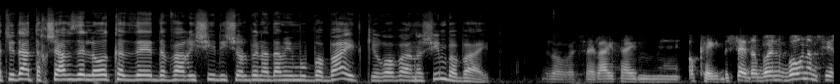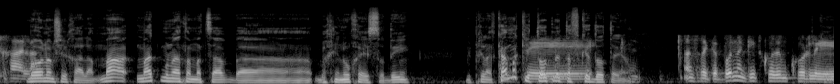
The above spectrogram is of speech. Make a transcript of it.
את יודעת, עכשיו זה לא כזה דבר אישי לשאול בן אדם אם הוא בבית, כי רוב האנשים בבית. לא, השאלה הייתה אם... אה, אוקיי, בסדר, בואו בואו נמשיך הלאה. בואו נמשיך הלאה. מה, מה תמונת המצב ב- בחינוך היסודי? מבחינת כמה אז, כיתות מתפקדות היום? אז רגע, בואו נגיד קודם כל אה,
